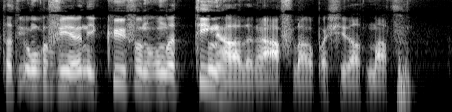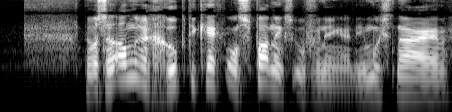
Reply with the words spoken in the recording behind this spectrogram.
dat die ongeveer een IQ van 110 hadden na afloop als je dat mat. Er was een andere groep die kreeg ontspanningsoefeningen. Die moest naar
